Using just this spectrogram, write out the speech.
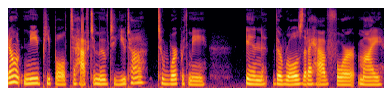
don't need people to have to move to Utah to work with me in the roles that I have for my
